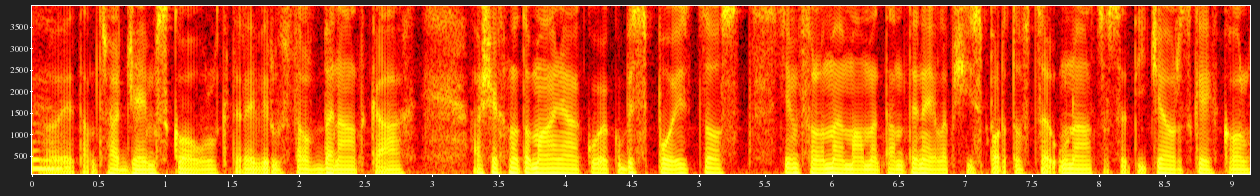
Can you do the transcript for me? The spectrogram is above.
mm. je tam třeba James Cole, který vyrůstal v Benátkách a všechno to má nějakou jakoby spojitost s tím filmem, máme tam ty nejlepší sportovce u nás, co se týče horských kol,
